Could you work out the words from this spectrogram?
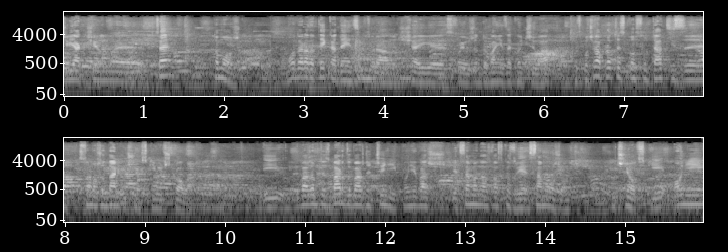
Czyli jak się e, chce, to może. Młoda Rada tej kadencji, która dzisiaj e, swoje urzędowanie zakończyła, rozpoczęła proces konsultacji z samorządami uczniowskimi w szkołach. I uważam, że to jest bardzo ważny czynnik, ponieważ jak sama nazwa wskazuje, samorząd uczniowski, oni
